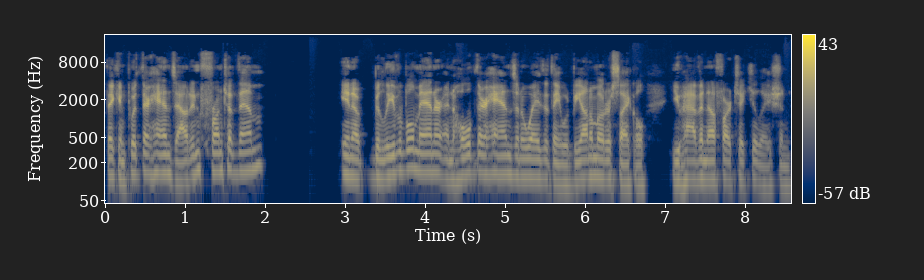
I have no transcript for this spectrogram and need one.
They can put their hands out in front of them in a believable manner and hold their hands in a way that they would be on a motorcycle. You have enough articulation.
